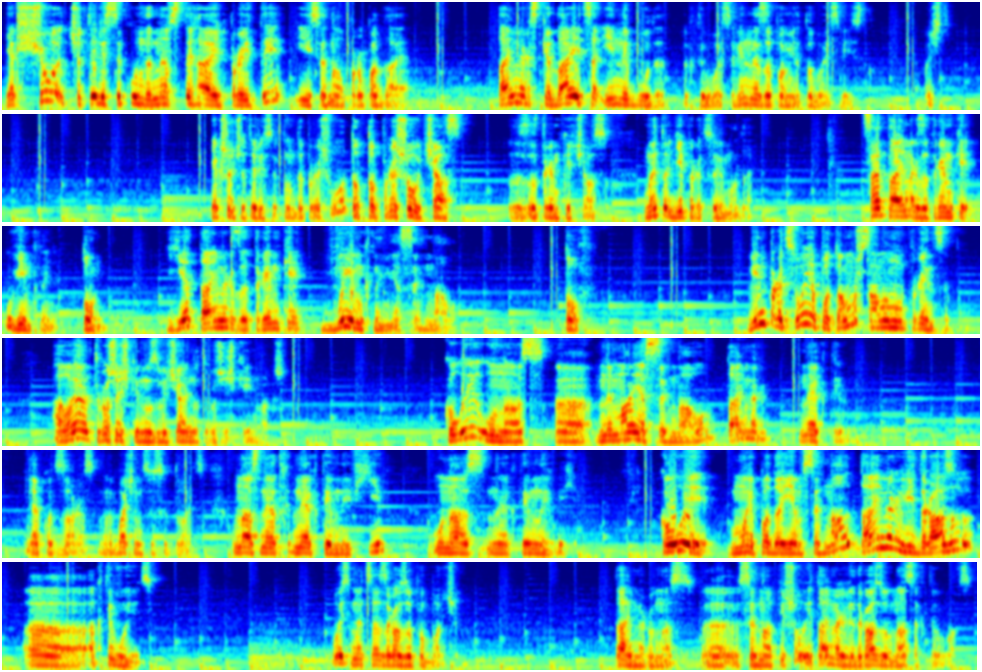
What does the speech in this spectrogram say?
Якщо 4 секунди не встигають пройти і сигнал пропадає, таймер скидається і не буде активуватися, він не запам'ятовує свій стан. Бачите? Якщо 4 секунди пройшло, тобто пройшов час затримки часу, ми тоді працюємо далі. Це таймер затримки увімкнення тон. Є таймер затримки вимкнення сигналу. ТОВ. Він працює по тому ж самому принципу, але трошечки, ну, звичайно, трошечки інакше. Коли у нас е, немає сигналу, таймер неактивний. Як от зараз, ми бачимо цю ситуацію. У нас неактивний вхід, у нас неактивний вихід. Коли ми подаємо сигнал, таймер відразу е, активується. Ось ми це зразу побачимо. Таймер у нас е, сигнал пішов, і таймер відразу у нас активувався.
